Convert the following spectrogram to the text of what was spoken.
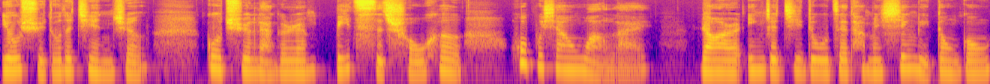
有许多的见证，过去两个人彼此仇恨，互不相往来；然而因着基督在他们心里动工，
